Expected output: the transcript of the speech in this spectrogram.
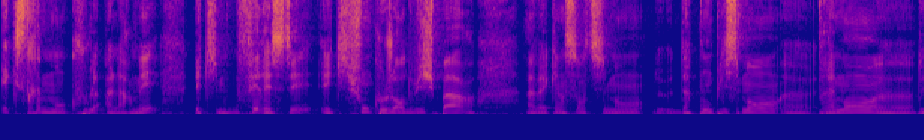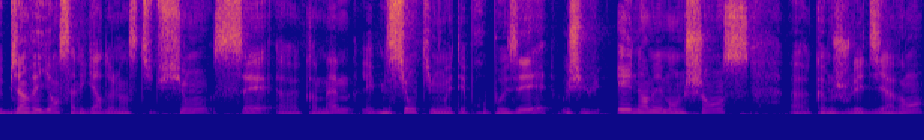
extrêmement cool à l'armée et qui m'ont fait rester et qui font qu'aujourd'hui je pars avec un sentiment d'accomplissement, euh, vraiment euh, de bienveillance à l'égard de l'institution, c'est euh, quand même les missions qui m'ont été proposées, où j'ai eu énormément de chance, comme je vous l'ai dit avant,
